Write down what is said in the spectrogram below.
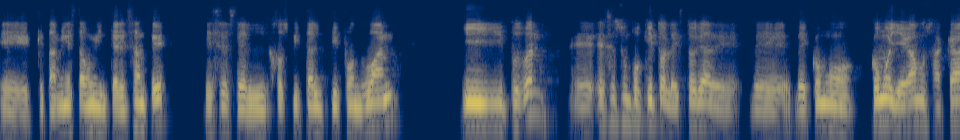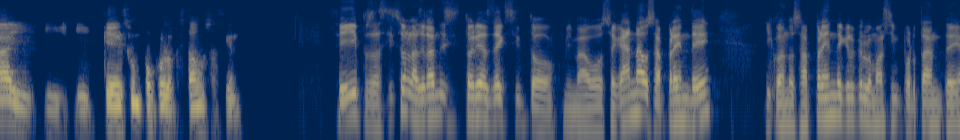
eh, que también está muy interesante. Ese es el Hospitality Fund One. Y pues bueno, eh, esa es un poquito la historia de, de, cómo, cómo llegamos acá y, y, qué es un poco lo que estamos haciendo. Sí, pues así son las grandes historias de éxito, mi mago. Se gana o se aprende. Y cuando se aprende, creo que lo más importante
